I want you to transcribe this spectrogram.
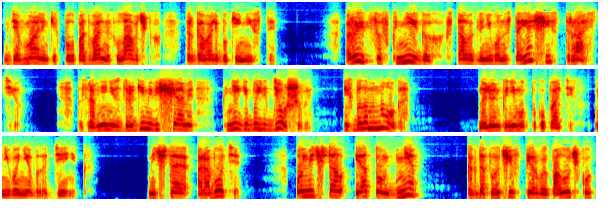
где в маленьких полуподвальных лавочках торговали букинисты. Рыться в книгах стало для него настоящей страстью. По сравнению с другими вещами, Книги были дешевы, их было много. Но Ленька не мог покупать их, у него не было денег. Мечтая о работе, он мечтал и о том дне, когда, получив первую получку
